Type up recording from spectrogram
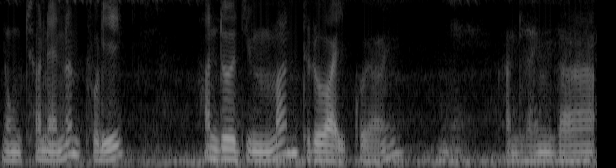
농촌에는 불이 한두 집만 들어와 있고요. 네, 감사합니다.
